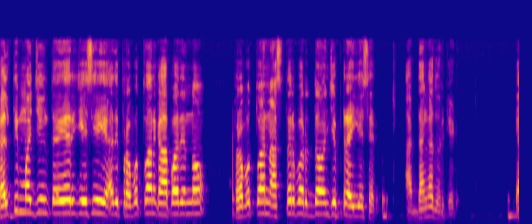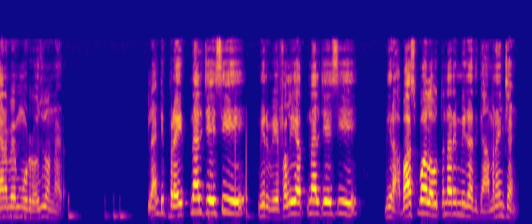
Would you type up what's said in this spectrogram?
కల్తీ మద్యం తయారు చేసి అది ప్రభుత్వానికి ఆపాదిందాం ప్రభుత్వాన్ని అస్తరపరుద్దాం అని చెప్పి ట్రై చేశాడు. అర్థంగా దొరికాడు. ఎనభై మూడు రోజులు ఉన్నాడు. ఇలాంటి ప్రయత్నాలు చేసి మీరు విఫలయత్నాలు చేసి మీరు అబాస్పాలు అవుతున్నారని మీరు అది గమనించండి.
